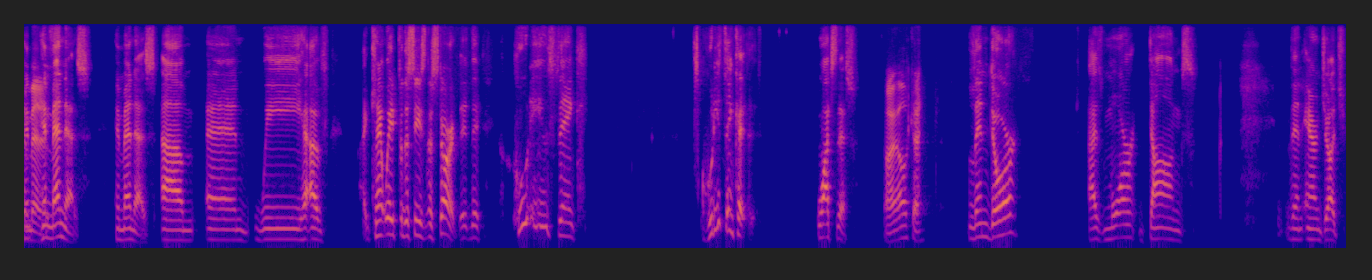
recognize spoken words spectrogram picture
Giménez. Giménez. Giménez. Um, and we have, I can't wait for the season to start. The- the- who do you think, who do you think, uh, watch this. All right, okay. Lindor has more dongs than Aaron Judge.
